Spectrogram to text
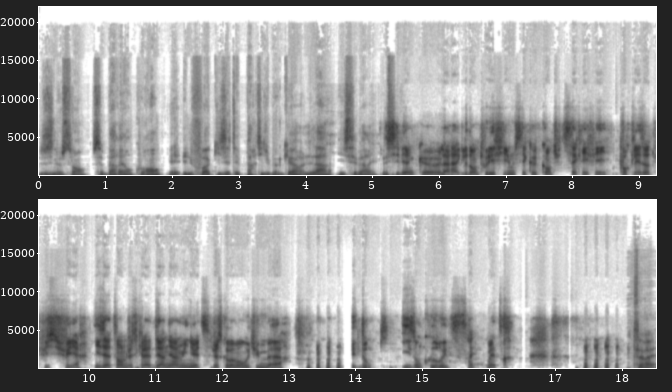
innocents se barraient en courant. Et une fois qu'ils étaient partis du bunker, là, il s'est barré. Si bien que la règle dans tous les films, c'est que quand tu te sacrifies pour que les autres puissent fuir, ils attendent jusqu'à la dernière minute, jusqu'au moment où tu meurs. Et donc, ils ont couru 5 mètres. C'est vrai.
